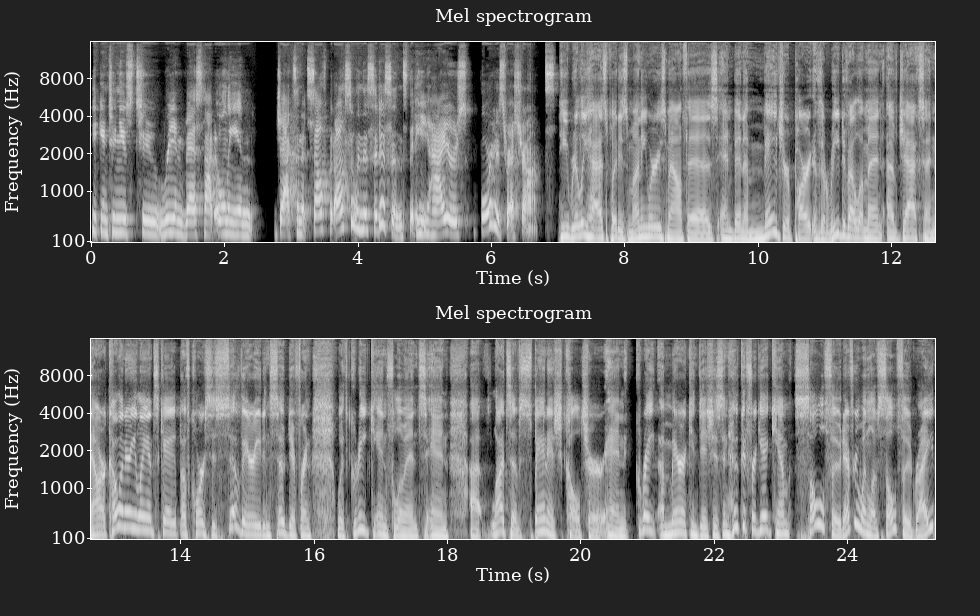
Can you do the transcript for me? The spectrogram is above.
He continues to reinvest not only in Jackson itself, but also in the citizens that he hires for his restaurants. He really has put his money where his mouth is and been a major part of the redevelopment of Jackson. Now, our culinary landscape, of course, is so varied and so different with Greek influence and uh, lots of Spanish culture and great American dishes. And who could forget, Kim, soul food? Everyone loves soul food, right?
